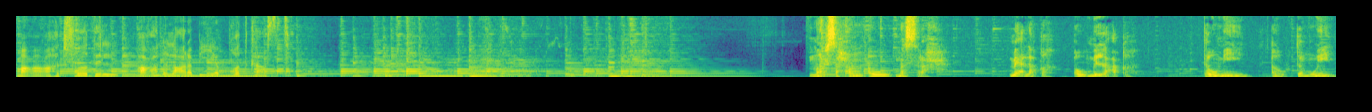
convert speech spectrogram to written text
مع عهد فاضل على العربية بودكاست. مرسح أو مسرح معلقة أو ملعقة تومين أو تموين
